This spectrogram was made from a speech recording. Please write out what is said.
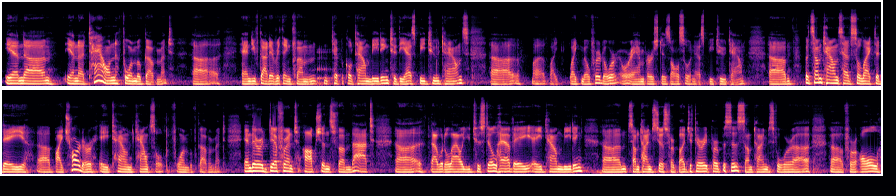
In um, in a town form of government, uh, and you've got everything from typical town meeting to the SB two towns, uh, uh, like like Milford or or Amherst is also an SB two town, um, but some towns have selected a uh, by charter a town council form of government, and there are different options from that uh, that would allow you to still have a a town meeting, um, sometimes just for budgetary purposes, sometimes for uh, uh, for all.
